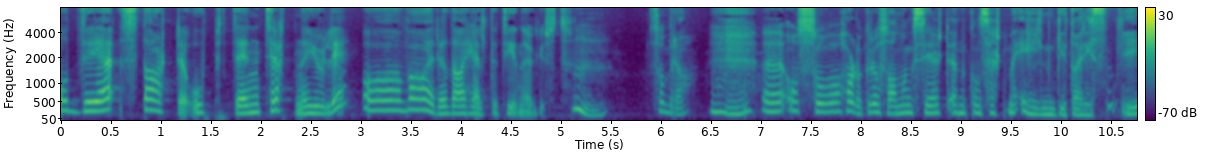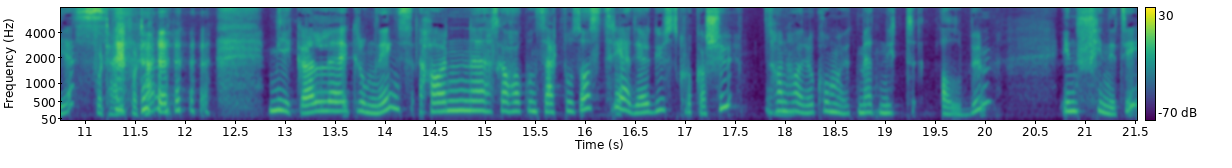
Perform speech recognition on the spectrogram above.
Og det starter opp den 13. juli og varer da helt til 10. august. Mm. Så bra. Eh, og så har dere også annonsert en konsert med Ellen-gitaristen. Yes. Fortell, fortell. Mikael Krumnings han skal ha konsert hos oss 3. august klokka sju. Han har jo kommet ut med et nytt album, 'Infinity',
